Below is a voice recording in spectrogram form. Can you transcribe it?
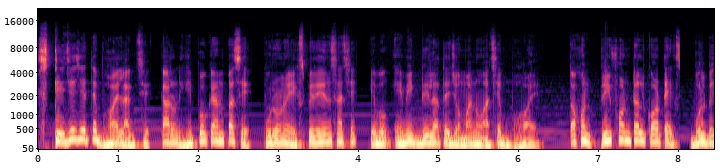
স্টেজে যেতে ভয় লাগছে, কারণ হিপো ক্যাম্পাসে পুরনো এক্সপিরিয়েন্স আছে এবং এমিকডিলাতে জমানো আছে ভয়। তখন প্রিফন্টাল কর্টেক্স বলবে,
